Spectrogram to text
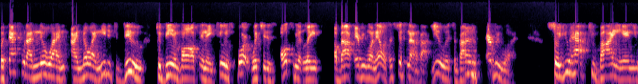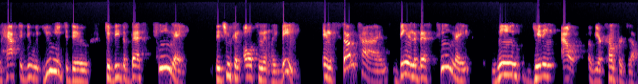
but that's what I knew I I know I needed to do to be involved in a team sport, which is ultimately about everyone else. It's just not about you, it's about mm-hmm. everyone. So you have to buy in, you have to do what you need to do to be the best teammate that you can ultimately be. And sometimes being the best teammate means getting out of your comfort zone,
